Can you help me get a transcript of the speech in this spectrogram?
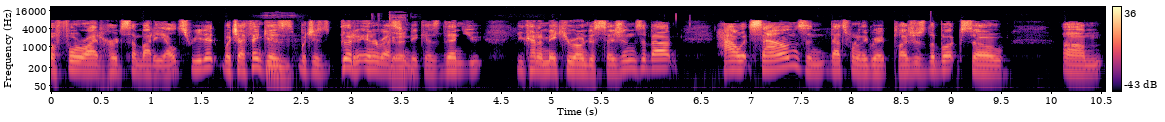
before I'd heard somebody else read it, which I think is mm. which is good and interesting good. because then you you kind of make your own decisions about how it sounds, and that's one of the great pleasures of the book. So, um,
